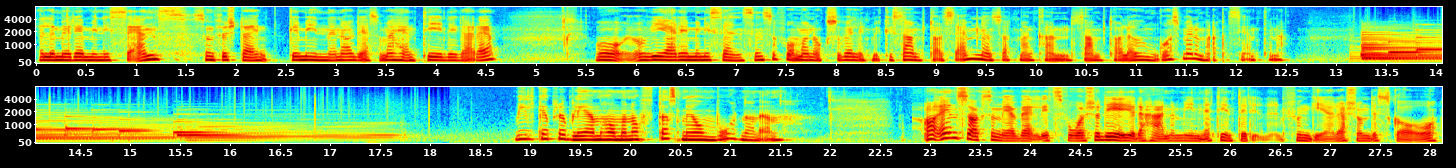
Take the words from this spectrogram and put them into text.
eller med reminiscens som förstärker minnen av det som har hänt tidigare. Och, och via reminiscensen så får man också väldigt mycket samtalsämnen så att man kan samtala och umgås med de här patienterna. Vilka problem har man oftast med omvårdnaden? Ja, en sak som är väldigt svår så det är ju det här när minnet inte fungerar som det ska. Och,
